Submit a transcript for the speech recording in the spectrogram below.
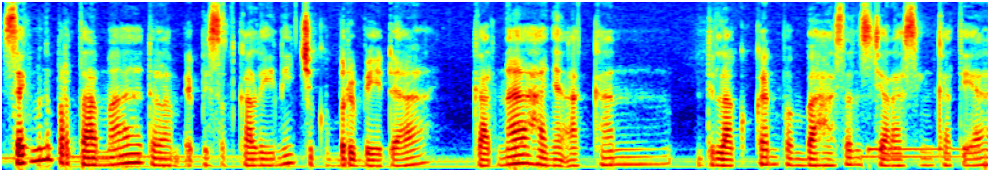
Segmen pertama dalam episode kali ini cukup berbeda karena hanya akan dilakukan pembahasan secara singkat ya,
